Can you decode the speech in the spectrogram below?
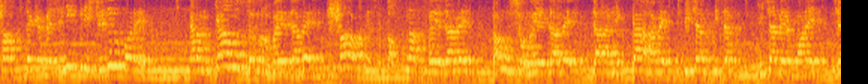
সব থেকে বেশি নিকৃষ্ট, এদের উপরে। কারণ কেমন যখন হয়ে যাবে সব কিছু তসনাস হয়ে যাবে, ধ্বংস হয়ে যাবে। যারা নিকার হবে, হিসাব হিসাব, হিসাবের পরে সে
